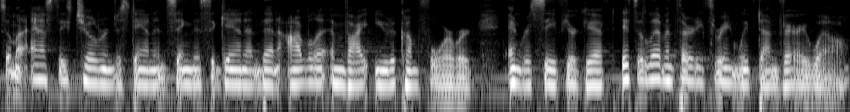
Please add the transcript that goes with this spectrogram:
So I'm going to ask these children to stand and sing this again, and then I will invite you to come forward and receive your gift. It's 11:33, and we've done very well.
